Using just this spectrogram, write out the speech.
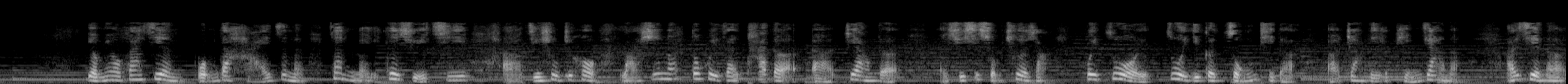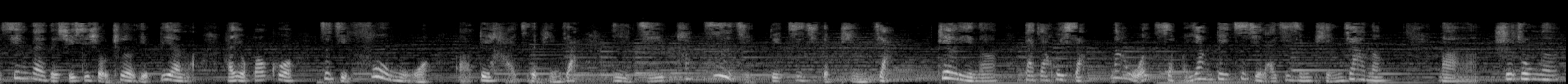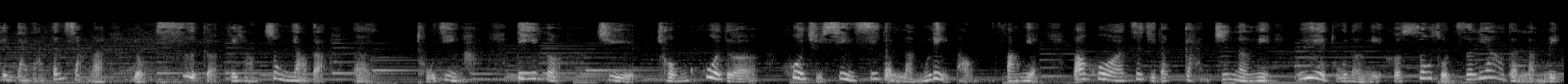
有没有发现我们的孩子们在每个学期啊结束之后，老师呢都会在他的呃这样的学习手册上会做做一个总体的呃这样的一个评价呢？而且呢，现在的学习手册也变了，还有包括自己父母啊对孩子的评价，以及他自己对自己的评价。这里呢，大家会想，那我怎么样对自己来进行评价呢？那诗中呢，跟大家分享了有四个非常重要的呃途径哈。第一个，去从获得获取信息的能力跑方面，包括自己的感知能力、阅读能力和搜索资料的能力。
